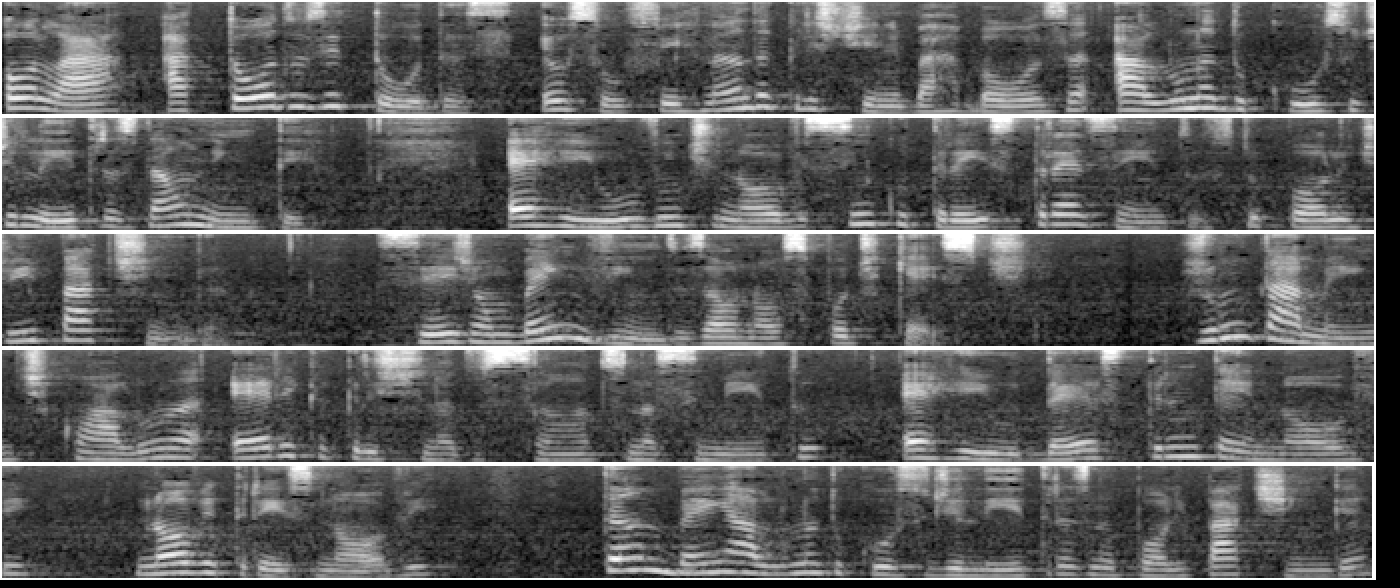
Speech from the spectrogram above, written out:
Olá a todos e todas. Eu sou Fernanda Cristine Barbosa, aluna do curso de Letras da Uninter, RU 2953300, do Polo de Ipatinga. Sejam bem-vindos ao nosso podcast. Juntamente com a aluna Érica Cristina dos Santos Nascimento, RU 1039939, também aluna do curso de Letras no Polo Ipatinga,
